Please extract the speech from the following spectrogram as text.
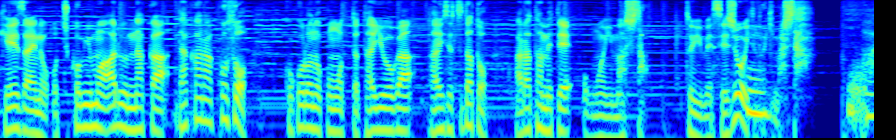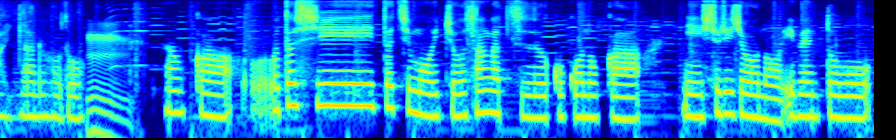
経済の落ち込みもある中だからこそ心のこもった対応が大切だと改めて思いました。というメッセージをいただきました、はい。なるほど。うん。なんか、私たちも一応3月9日に首里城のイベントを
